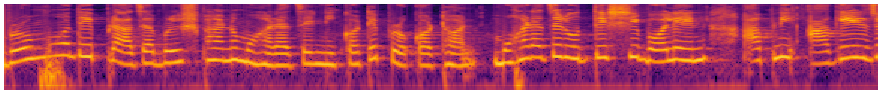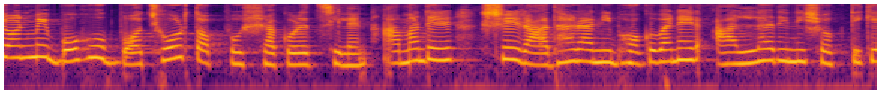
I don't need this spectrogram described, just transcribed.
ব্রহ্মদেব রাজা বৃষভানু মহারাজের নিকটে প্রকট হন। মহারাজের উদ্দেশ্যে বলেন, আপনি আগের জন্মে বহু বছর তপস্যা করেছিলেন। আমাদের শ্রী রাধারানী ভগবানের আহ্লাদিনী শক্তিকে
